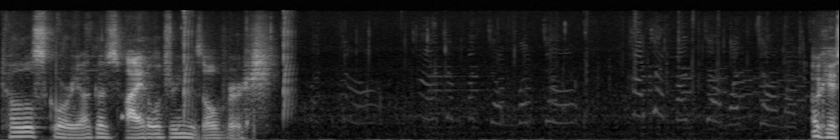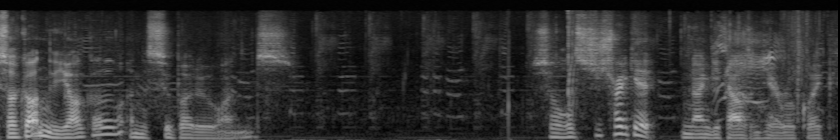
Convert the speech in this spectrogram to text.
Total score. Yagoo's idle dream is over. okay, so I've gotten the Yago and the Subaru ones. So let's just try to get 90,000 here real quick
